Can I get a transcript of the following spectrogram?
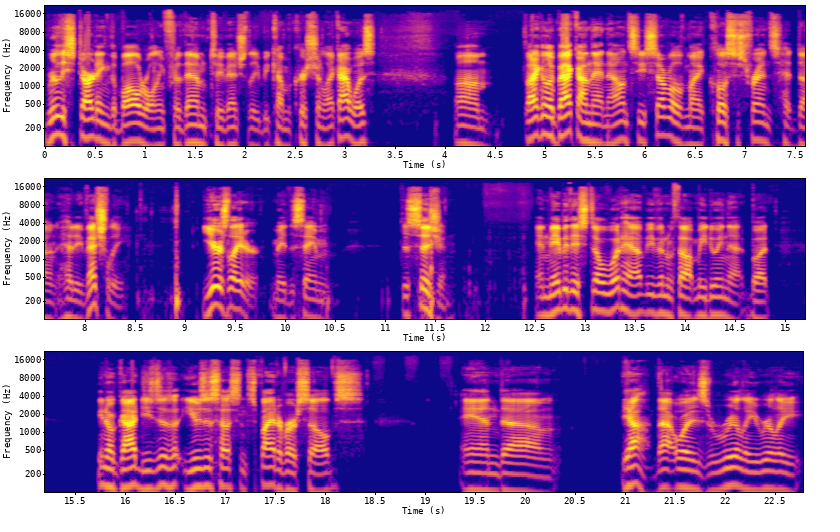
really starting the ball rolling for them to eventually become a Christian, like I was. Um, but I can look back on that now and see several of my closest friends had done had eventually, years later, made the same decision. And maybe they still would have, even without me doing that. But, you know, God uses, uses us in spite of ourselves. And, um, yeah, that was really, really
